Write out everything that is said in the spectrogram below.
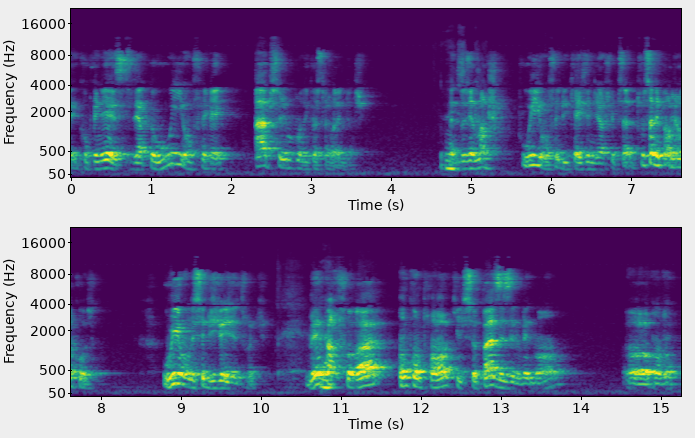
est. C'est-à-dire que oui, on fait absolument des customer leadership. La deuxième marche, oui, on fait du Kaizen leadership. Ça, tout ça n'est pas remis en cause. Oui, on essaie de visualiser le truc. Mais parfois, on comprend qu'il se passe des événements, euh, on,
